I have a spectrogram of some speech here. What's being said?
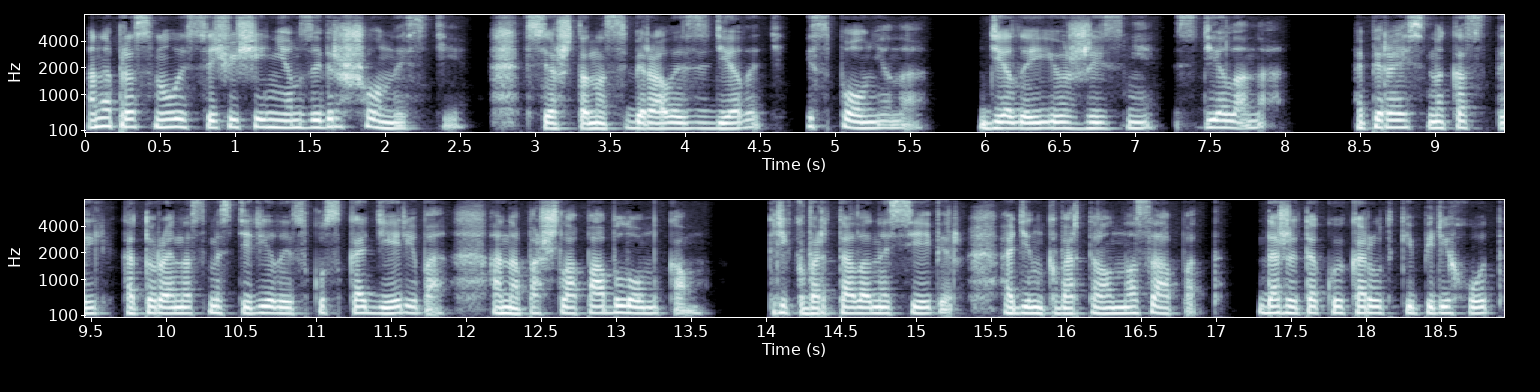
Она проснулась с ощущением завершенности. Все, что она собиралась сделать, исполнено. Дело ее жизни сделано. Опираясь на костыль, который она смастерила из куска дерева, она пошла по обломкам. Три квартала на север, один квартал на запад. Даже такой короткий переход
